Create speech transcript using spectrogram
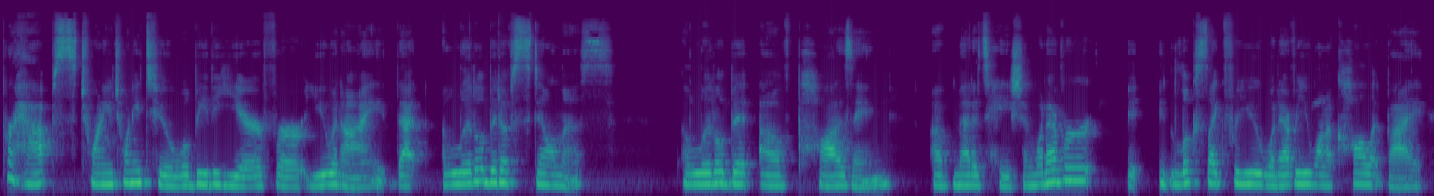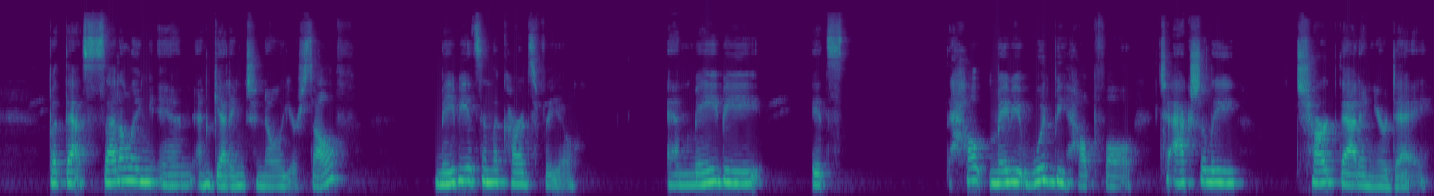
perhaps 2022 will be the year for you and I that a little bit of stillness, a little bit of pausing, of meditation, whatever it, it, looks like for you, whatever you want to call it by, but that settling in and getting to know yourself, maybe it's in the cards for you. And maybe it's help, maybe it would be helpful to actually chart that in your day.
